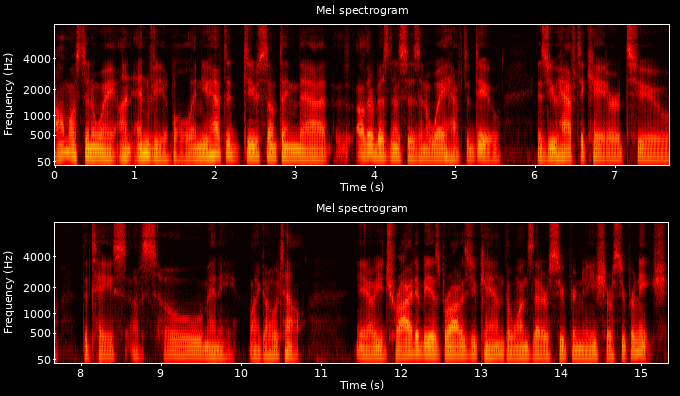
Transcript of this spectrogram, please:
almost in a way unenviable and you have to do something that other businesses in a way have to do is you have to cater to the tastes of so many like a hotel. You know you try to be as broad as you can the ones that are super niche or super niche.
